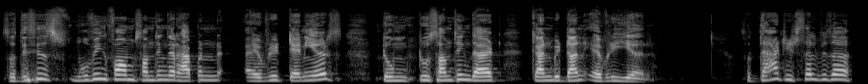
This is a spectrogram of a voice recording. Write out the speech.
So this is moving from something that happened every 10 years to, to something that can be done every year. So that itself is a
